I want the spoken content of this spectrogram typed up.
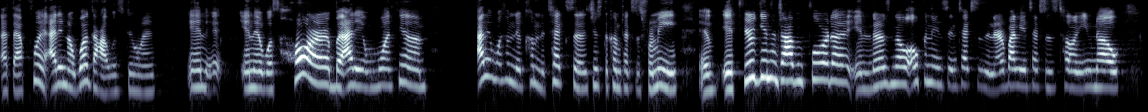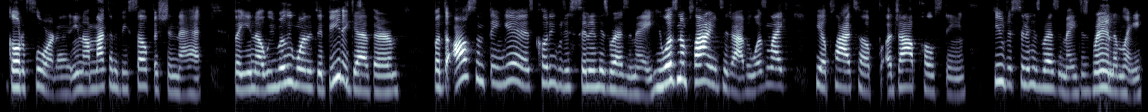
at that point. I didn't know what God was doing, and it and it was hard, but I didn't want him. I didn't want him to come to Texas just to come to Texas for me. If if you're getting a job in Florida and there's no openings in Texas and everybody in Texas is telling you no, go to Florida. You know, I'm not going to be selfish in that. But you know, we really wanted to be together but the awesome thing is, Cody was just sending his resume. He wasn't applying to a job. It wasn't like he applied to a, a job posting. He was just sending his resume just randomly.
